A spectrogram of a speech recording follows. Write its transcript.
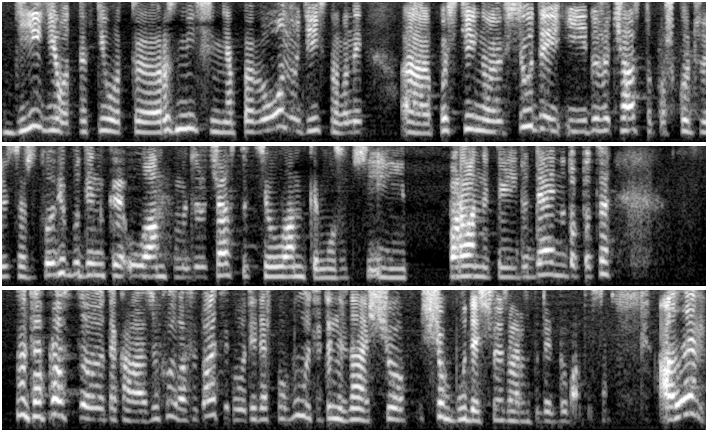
дії, от такі от е, розміщення ПВО, ну дійсно вони е, постійно всюди, і дуже часто пошкоджуються житлові будинки уламками. Дуже часто ці уламки можуть і поранити і людей. Ну тобто, це. Ну, це просто така жахлива ситуація, коли ти йдеш по вулиці, ти не знаєш, що, що буде, що зараз буде відбуватися. Але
